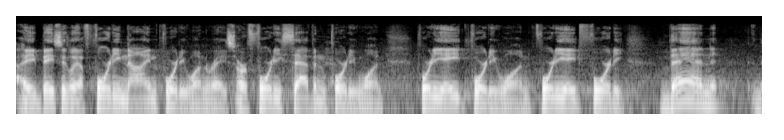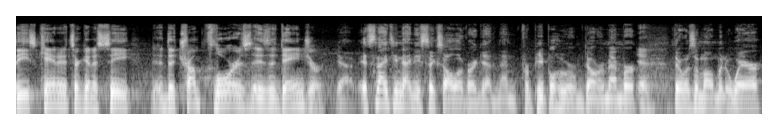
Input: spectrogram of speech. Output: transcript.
a basically a 49-41 race or 47-41, 48-41, 48-40, then these candidates are going to see the Trump floor is, is a danger. Yeah, it's 1996 all over again. And for people who don't remember, Yeah. there was a moment where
